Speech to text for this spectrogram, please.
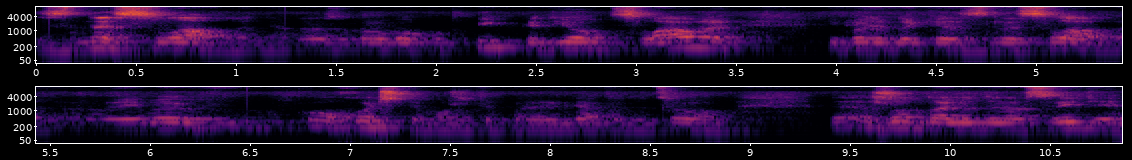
знеславлення. Да? З одного боку, пік підйом слави, і потім таке знеславлення. Ну, І ми кого хочете, можете перерівняти до цього. Е, Жодна людина в світі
